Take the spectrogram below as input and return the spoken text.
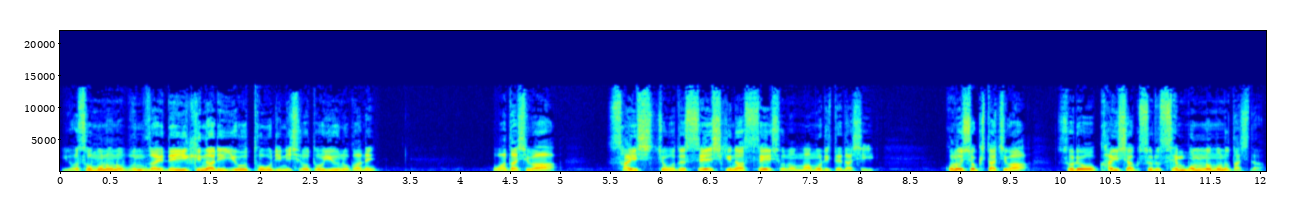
よそ者の分際でいきなり言う通りにしろというのかね。私は、再司長で正式な聖書の守り手だし、この書記たちはそれを解釈する専門の者たちだ。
